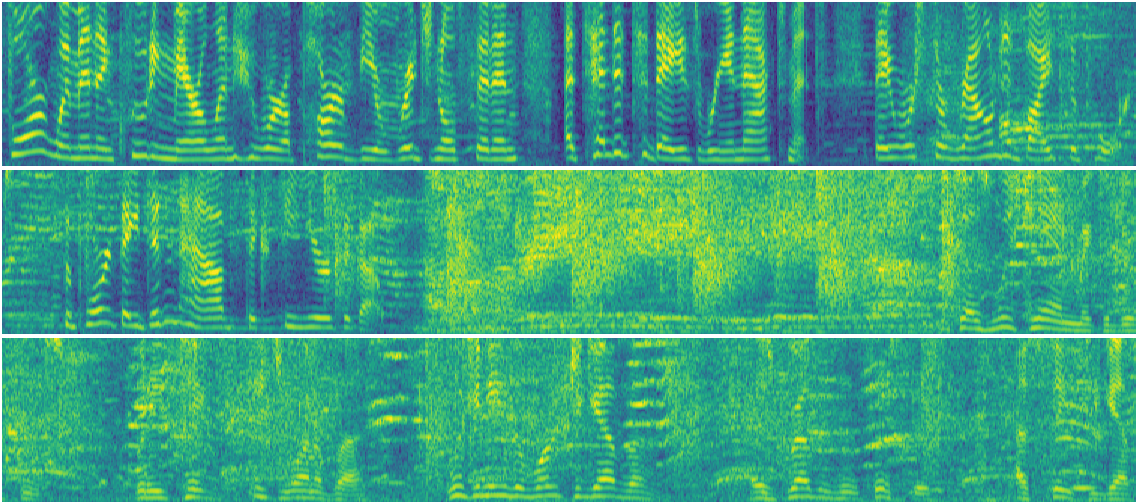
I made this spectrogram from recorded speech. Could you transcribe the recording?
Four women, including Marilyn, who were a part of the original sit-in, attended today's reenactment. They were surrounded by support, support they didn't have 60 years ago. Because we can make a difference, but it takes each one of us. We can either work together as brothers and sisters or sink together.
